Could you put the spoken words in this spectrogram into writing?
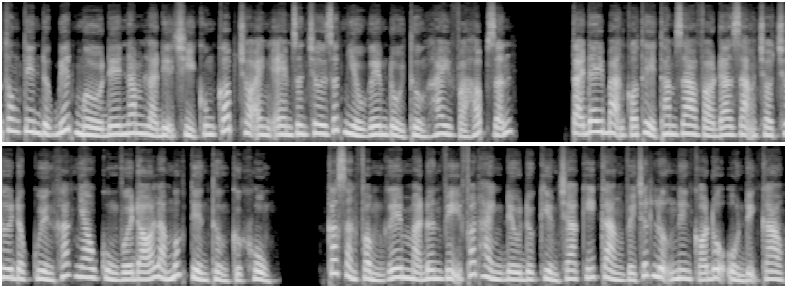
Theo thông tin được biết MD5 là địa chỉ cung cấp cho anh em dân chơi rất nhiều game đổi thưởng hay và hấp dẫn. Tại đây bạn có thể tham gia vào đa dạng trò chơi độc quyền khác nhau cùng với đó là mức tiền thưởng cực khủng. Các sản phẩm game mà đơn vị phát hành đều được kiểm tra kỹ càng về chất lượng nên có độ ổn định cao.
